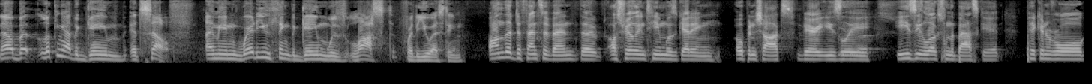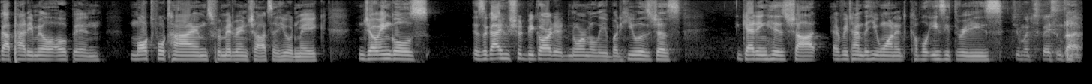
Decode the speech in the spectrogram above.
Now, but looking at the game itself, I mean, where do you think the game was lost for the U.S. team? On the defensive end, the Australian team was getting open shots very easily, easy looks from the basket, pick and roll, got Patty Mills open multiple times for mid range shots that he would make. And Joe Ingles is a guy who should be guarded normally, but he was just getting his shot every time that he wanted, a couple easy threes. Too much space and time.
